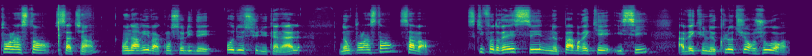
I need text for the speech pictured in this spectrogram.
Pour l'instant, ça tient. On arrive à consolider au-dessus du canal. Donc pour l'instant, ça va. Ce qu'il faudrait, c'est ne pas breaker ici avec une clôture jour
